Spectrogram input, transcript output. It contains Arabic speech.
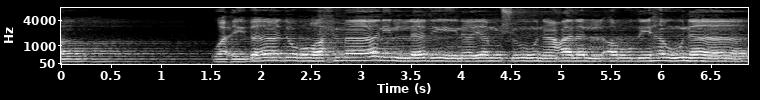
وعباد الرحمن الذين يمشون على الأرض هونا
